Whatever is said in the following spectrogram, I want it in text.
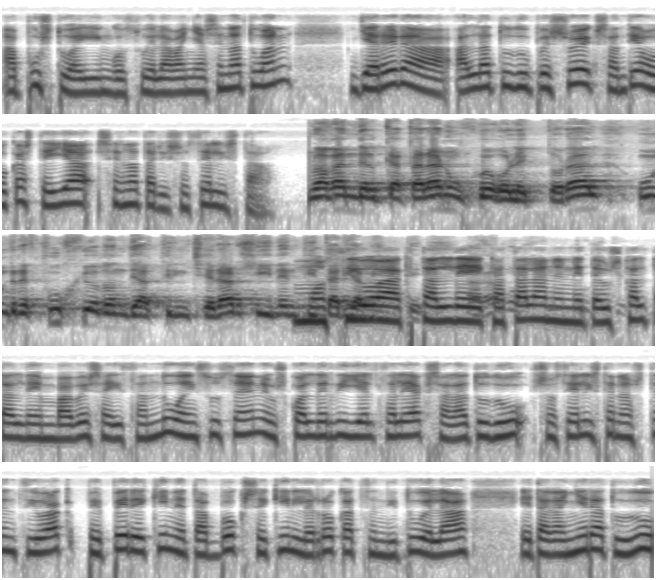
apustua egingo zuela baina senatuan jarrera aldatu du pesoek Santiago Castella, senatari sozialista. No hagan del catalán un juego electoral, un refugio donde atrincherarse identitariamente. Mozioak talde katalanen eta euskal taldeen babesa izan du, hain zuzen, Euskalderdi jeltzaleak salatu du sozialisten abstentzioak peperekin eta boxekin lerrokatzen dituela, eta gaineratu du,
